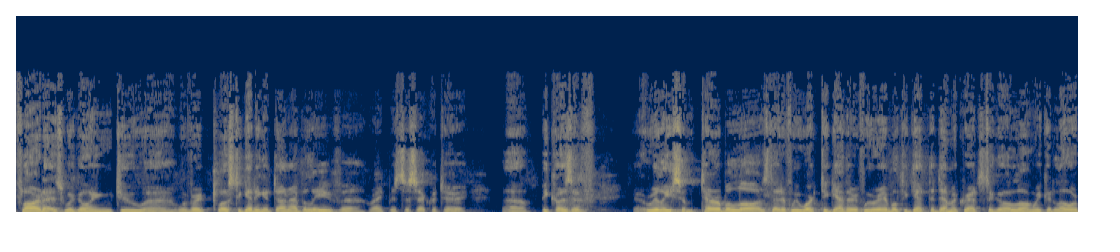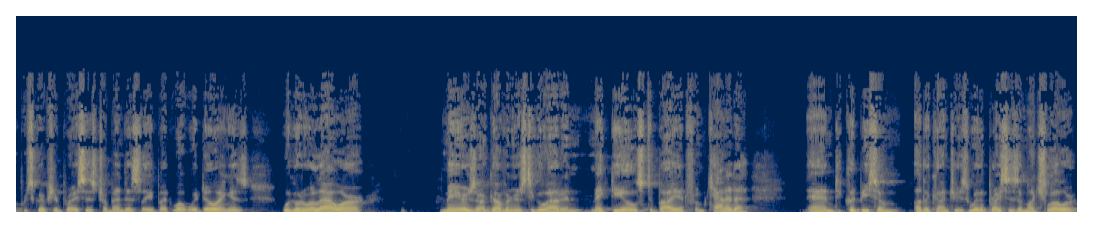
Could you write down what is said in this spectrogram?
Florida is we're going to, uh, we're very close to getting it done, I believe, uh, right, Mr. Secretary? uh, because of really some terrible laws that if we worked together, if we were able to get the Democrats to go along, we could lower prescription prices tremendously. But what we're doing is we're going to allow our mayors, our governors to go out and make deals to buy it from Canada and could be some other countries where the prices are much lower.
